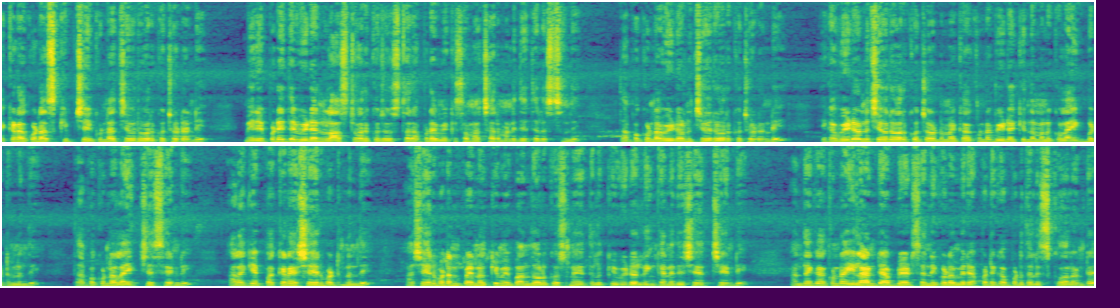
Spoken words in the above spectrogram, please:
ఎక్కడా కూడా స్కిప్ చేయకుండా చివరి వరకు చూడండి. మీరు ఎప్పుడైతే వీడియోని లాస్ట్ వరకు చూస్తారో అప్పుడే మీకు సమాచారం అనేది తెలుస్తుంది. తప్పకుండా వీడియోను చివరి వరకు చూడండి. ఇక వీడియోను చివరి వరకు చూడటమే కాకుండా వీడియో కింద మనకు లైక్ బటన్ ఉంది. తప్పకుండా లైక్ చేసేయండి. అలాగే పక్కనే షేర్ బటన్ ఉంది. ఆ షేర్ బటన్ పైన నొక్కి మీ బంధువులకు స్నేహితులకి వీడియో లింక్ అనేది షేర్ చేయండి. అంతేకాకుండా ఇలాంటి అప్డేట్స్ అన్ని కూడా మీరు ఎప్పటికప్పుడు తెలుసుకోవాలంటే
